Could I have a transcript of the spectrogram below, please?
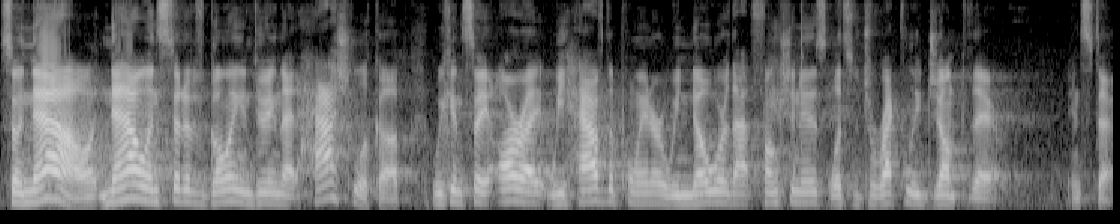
So now, now instead of going and doing that hash lookup, we can say, all right, we have the pointer, we know where that function is, let's directly jump there instead.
